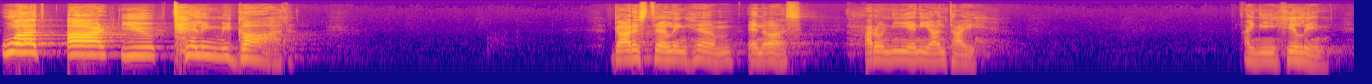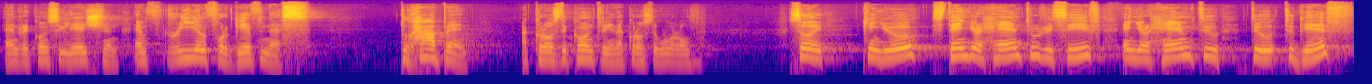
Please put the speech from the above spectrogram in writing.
What are you telling me, God? God is telling him and us, I don't need any anti. I need healing and reconciliation and real forgiveness to happen across the country and across the world. So, can you extend your hand to receive and your hand to, to, to give?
